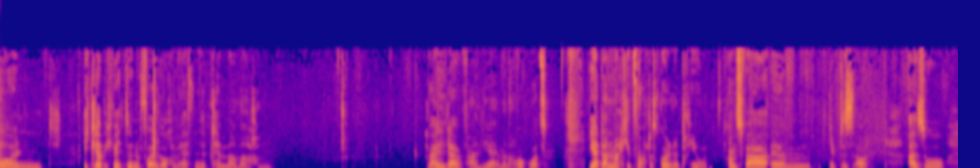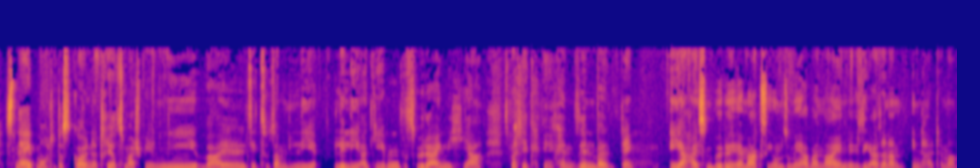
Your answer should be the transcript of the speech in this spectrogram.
Und ich glaube, ich werde so eine Folge auch am 1. September machen. Weil da fahren die ja immer nach Hogwarts. Ja, dann mache ich jetzt noch das Goldene Trio. Und zwar ähm, gibt es auch, also Snape mochte das Goldene Trio zum Beispiel nie, weil sie zusammen Lily, Lily ergeben. Das würde eigentlich ja, das macht ja keinen Sinn, weil denken eher heißen würde, er mag sie umso mehr, aber nein, sie erinnern ihn halt immer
